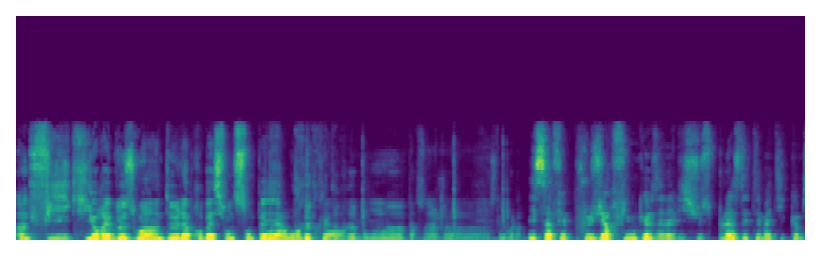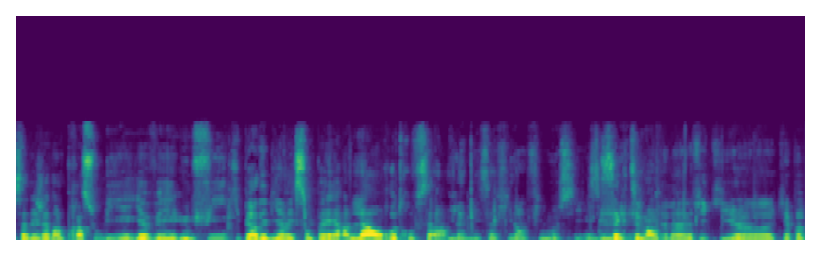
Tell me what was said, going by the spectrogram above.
Ah, une fille qui aurait oui. besoin de l'approbation de son père ou en très, tout très, cas... très, très bon euh, personnage euh, à ce niveau-là. Et ça fait plusieurs films que Zanavicius place des thématiques comme ça. Déjà, dans Le Prince oublié, il y avait une fille qui perdait le lien avec son père. Là, on retrouve ça. Il a mis sa fille dans le film aussi. Exactement. La fille qui, euh, qui, a pas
